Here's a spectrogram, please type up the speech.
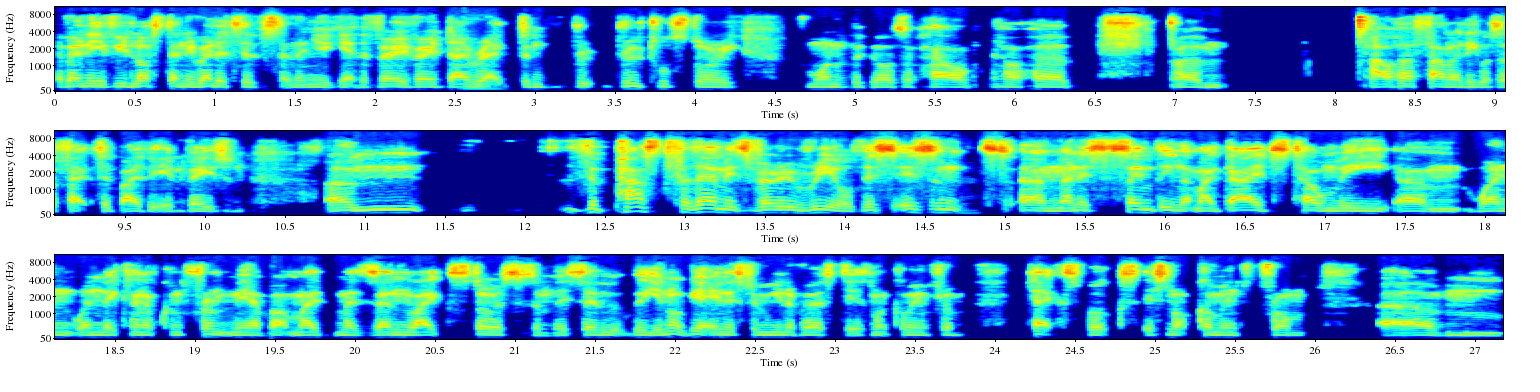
have any of you lost any relatives, and then you get the very very direct and br- brutal story from one of the girls of how how her um, how her family was affected by the invasion. Um, the past for them is very real. This isn't, um, and it's the same thing that my guides tell me um, when when they kind of confront me about my my Zen-like stoicism. They say that you're not getting this from university. It's not coming from textbooks. It's not coming from um,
